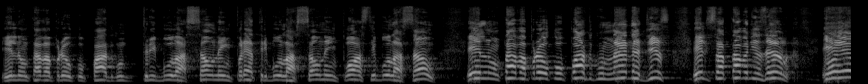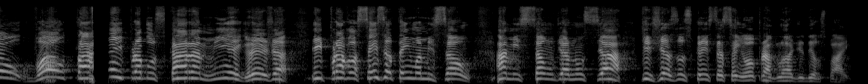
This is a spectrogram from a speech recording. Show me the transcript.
ele não estava preocupado com tribulação, nem pré-tribulação, nem pós-tribulação. Ele não estava preocupado com nada disso. Ele só estava dizendo: Eu voltarei para buscar a minha igreja. E para vocês eu tenho uma missão: a missão de anunciar que Jesus Cristo é Senhor para a glória de Deus Pai.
